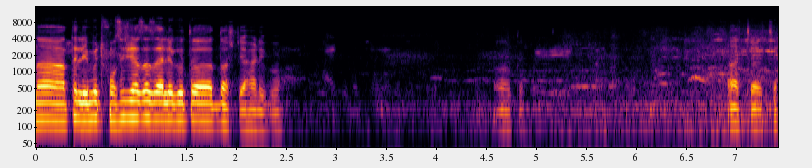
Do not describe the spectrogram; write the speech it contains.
না তো লিমিট পঁচিশ হাজার যাইলে তো দশ টাকা হারিব ওকে। আচ্ছা আচ্ছা।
